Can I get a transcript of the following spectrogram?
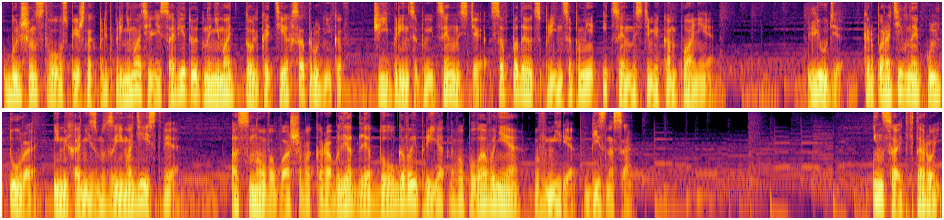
Большинство успешных предпринимателей советуют нанимать только тех сотрудников, чьи принципы и ценности совпадают с принципами и ценностями компании. Люди, корпоративная культура и механизм взаимодействия – основа вашего корабля для долгого и приятного плавания в мире бизнеса. Инсайт второй.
